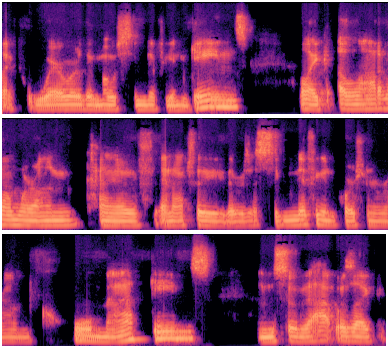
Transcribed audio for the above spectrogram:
like where were the most significant gains, like a lot of them were on kind of, and actually there was a significant portion around cool math games. And so that was like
